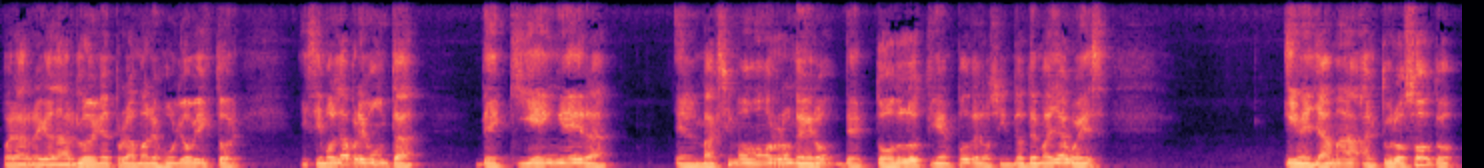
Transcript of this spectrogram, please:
para regalarlo en el programa de Julio Víctor. Hicimos la pregunta de quién era el máximo jorronero de todos los tiempos de los indios de Mayagüez. Y me llama Arturo Soto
